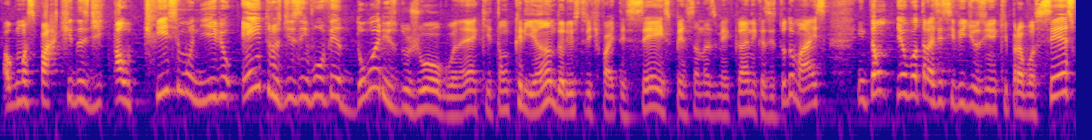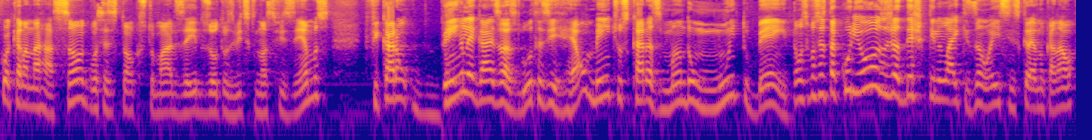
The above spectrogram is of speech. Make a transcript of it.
Algumas partidas de altíssimo nível entre os desenvolvedores do jogo né? Que estão criando ali o Street Fighter 6 pensando nas mecânicas e tudo mais. Então eu vou trazer esse videozinho aqui pra vocês, com aquela narração que vocês estão acostumados aí dos outros vídeos que nós fizemos. Ficaram bem legais as lutas e realmente os caras mandam muito bem. Então se você tá curioso, já deixa aquele likezão aí, se inscreve no canal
